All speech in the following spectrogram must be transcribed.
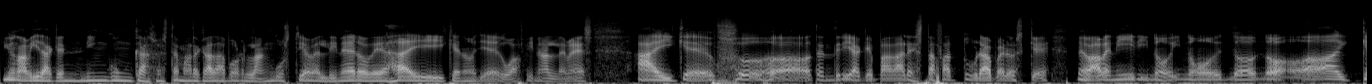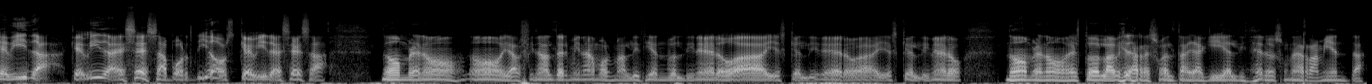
y una vida que en ningún caso esté marcada por la angustia del dinero de ay que no llego a final de mes, ay que tendría que pagar esta factura, pero es que me va a venir y no y no no no ay qué vida, qué vida es esa, por Dios, qué vida es esa. No, hombre, no, no, y al final terminamos maldiciendo el dinero, ay, es que el dinero, ay, es que el dinero. No, hombre, no, esto es la vida resuelta y aquí el dinero es una herramienta,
